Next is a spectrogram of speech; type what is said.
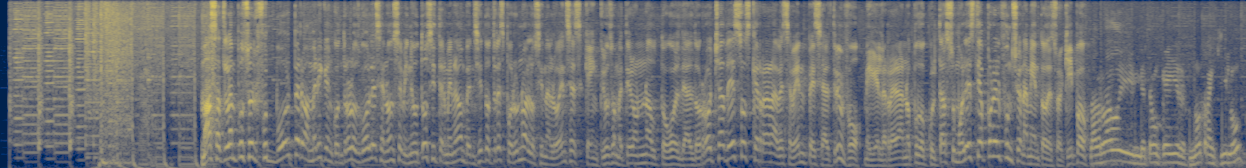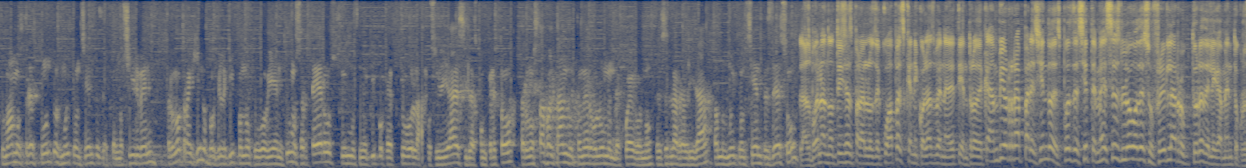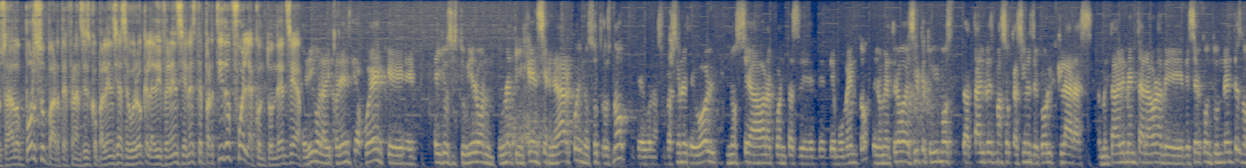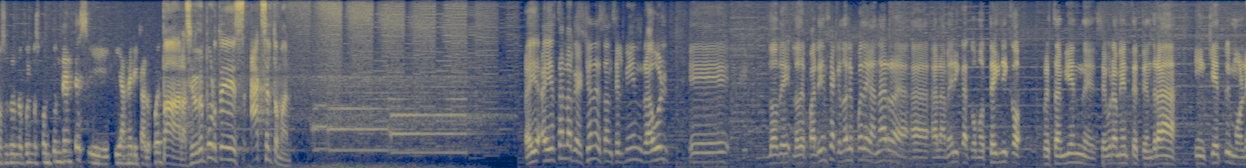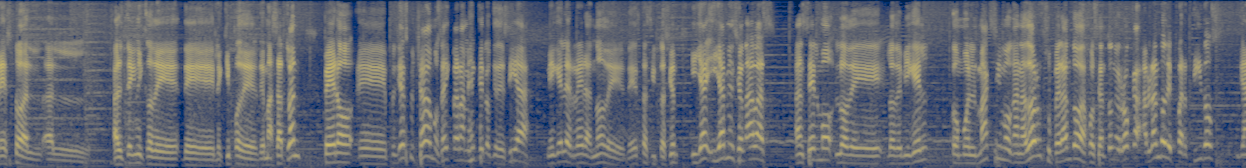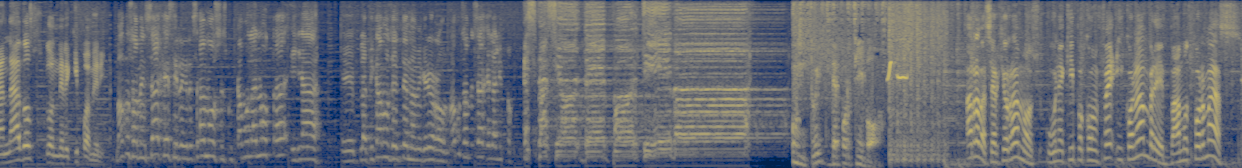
Mazatlán puso el fútbol, pero América encontró los goles en 11 minutos y terminaron venciendo 3 por 1 a los sinaloenses, que incluso metieron un autogol de Aldo Rocha, de esos que rara vez se ven pese al triunfo. Miguel Herrera no pudo ocultar su molestia por el funcionamiento de su equipo. La verdad hoy me tengo que ir no tranquilo, tomamos tres puntos muy conscientes de que nos sirven, pero no tranquilo porque el equipo no jugó bien. Fuimos certeros, fuimos un equipo que tuvo las posibilidades y las concretó, pero nos está faltando tener volumen de juego, ¿no? Esa es la realidad, estamos muy conscientes de eso. Las buenas noticias para los de Cuapa es que Nicolás Benedetti entró de cambio, reapareciendo después de siete meses luego de sufrir la ruptura del ligamento cruzado. Por su parte, Francisco Palencia aseguró que la diferencia en este partido fue la contundencia. Te digo, la diferencia fue que ellos estuvieron en una tingencia en el arco y nosotros no, porque bueno, las ocasiones de gol, no sé ahora cuántas de, momento, pero me atrevo a decir que tuvimos tal vez más ocasiones de gol claras. Lamentablemente a la hora de, ser contundentes, nosotros no fuimos contundentes y, y América lo fue. Para hacer deportes, Axel Tomán. Ahí, están las reacciones, Anselmín, Raúl. Eh, lo, de, lo de Palencia, que no le puede ganar a, la América como técnico, pues también eh, seguramente tendrá inquieto y molesto al, técnico del equipo de, Mazatlán. Pero eh, pues ya escuchábamos ahí claramente lo que decía Miguel Herrera, ¿no? De, esta situación. Y ya, y ya mencionabas, Anselmo, lo de, lo de Miguel como el máximo ganador, superando a José Antonio Roca, hablando de partidos ganados con el equipo América. Vamos a mensajes y regresamos, escuchamos la nota y ya eh, platicamos del tema, mi querido Raúl. Vamos a mensajes, Lalito. Espacio Deportivo. Un tuit deportivo. Arroba Sergio Ramos, un equipo con fe y con hambre. Vamos por más.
